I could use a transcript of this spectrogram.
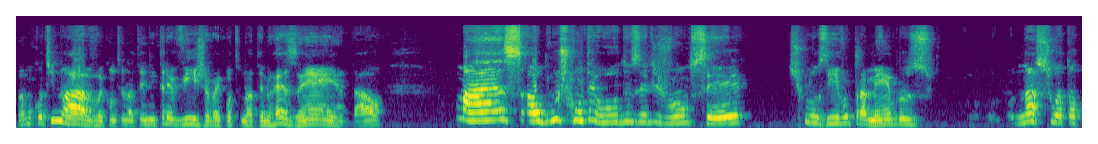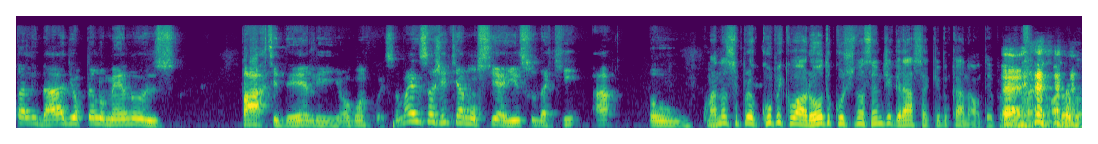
Vamos continuar, vai continuar tendo entrevista, vai continuar tendo resenha tal. Mas alguns conteúdos eles vão ser exclusivo para membros na sua totalidade, ou pelo menos parte dele, alguma coisa. Mas a gente anuncia isso daqui a pouco. Mas não se preocupe que o Haroldo continua sendo de graça aqui no canal, não tem problema. É, não.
